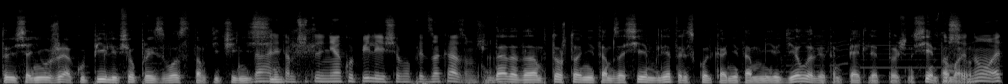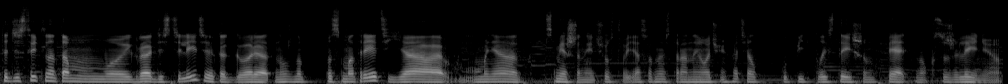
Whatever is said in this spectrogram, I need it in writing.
то есть они уже окупили все производство там в течение... Да, 7... они там чуть ли не окупили еще по предзаказам. Да-да-да, то, что они там за 7 лет или сколько они там ее делали, там 5 лет точно, 7, по-моему. ну это действительно там э, игра десятилетия, как говорят, нужно посмотреть, я... у меня смешанные чувства, я с одной стороны очень хотел купить PlayStation 5, но, к сожалению,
